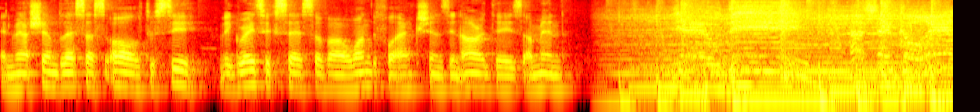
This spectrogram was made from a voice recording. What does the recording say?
And may Hashem bless us all to see the great success of our wonderful actions in our days. Amen. שקורא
